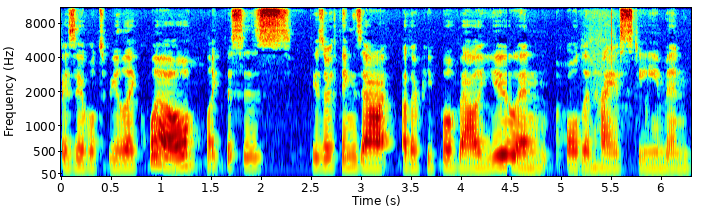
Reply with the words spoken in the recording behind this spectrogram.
I was able to be like well like this is these are things that other people value and hold in high esteem and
